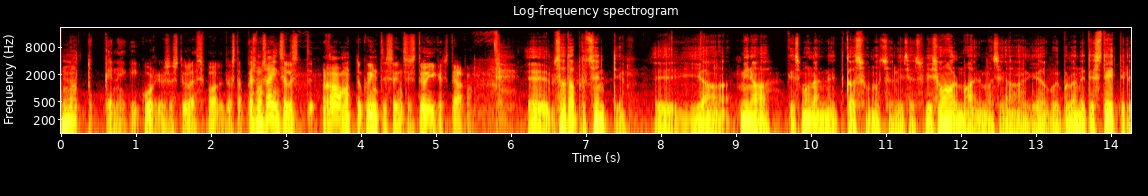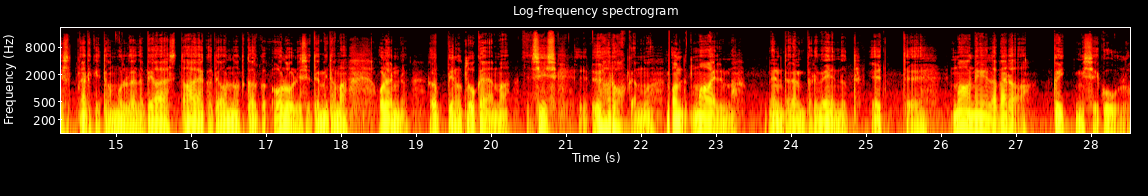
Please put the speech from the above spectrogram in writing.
natukenegi kurjusest ülespoole tõstab. kas ma sain sellest raamatu kvintessentsist õigesti aru? sada protsenti ja mina kes ma olen nüüd kasvanud sellises visuaalmaailmas ja, ja võib-olla need esteetilised märgid on mulle läbi ajast, aegade olnud ka olulised ja mida ma olen õppinud lugema, siis üha rohkem on maailm enda ümber veennud, et maa neelab ära kõik, mis ei kuulu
